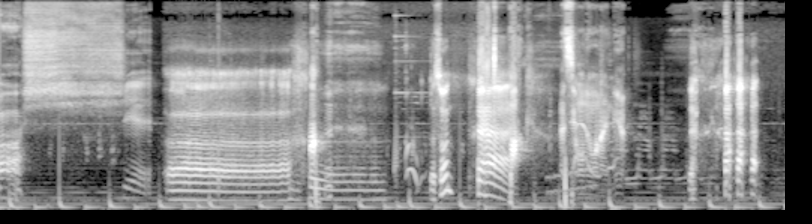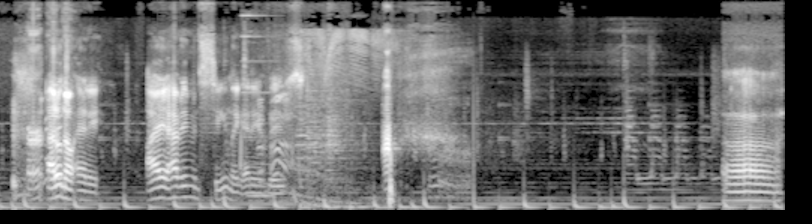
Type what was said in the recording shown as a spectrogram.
Oh shit. Uh, this one? Fuck. That's the only one I knew. I don't know any. I haven't even seen like any of these. Uh, No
